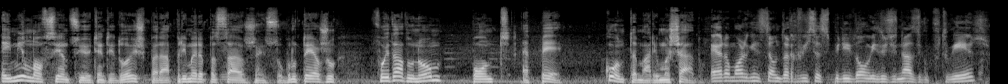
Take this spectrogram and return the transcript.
Em 1982, para a primeira passagem sobre o Tejo, foi dado o nome Ponte a Pé. Conta Mário Machado. Era uma organização da revista Spiridon e do Ginásio Português,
